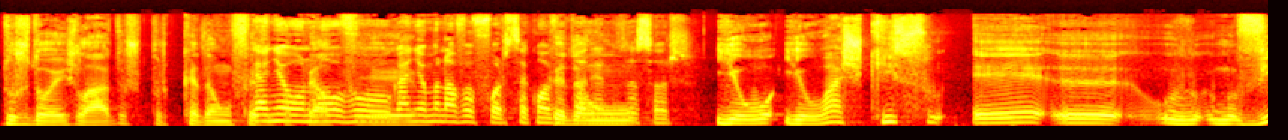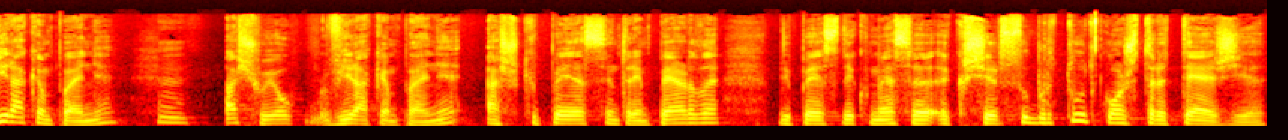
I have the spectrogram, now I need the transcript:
dos dois lados, porque cada um fez ganhou um um novo, que, Ganhou uma nova força com a vitória um, nos Açores. E eu, eu acho que isso é uh, vir à campanha hum acho eu, vir à campanha, acho que o PS entra em perda e o PSD começa a crescer, sobretudo com a estratégia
